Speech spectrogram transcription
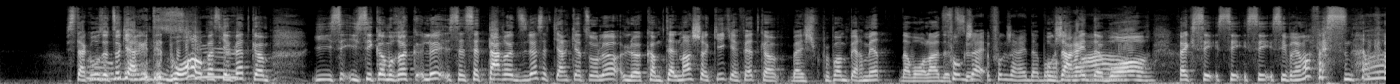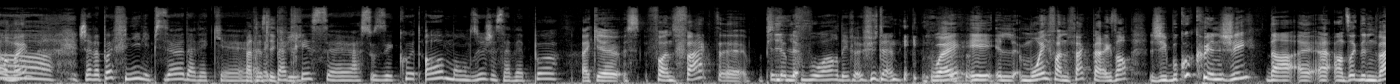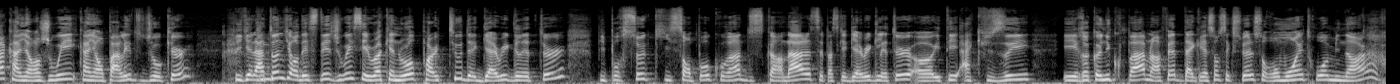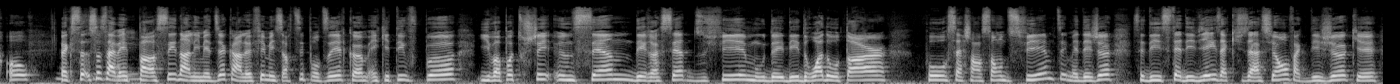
C'est à cause Oh de ça qu'il a mon arrêté de boire parce qu'il a fait comme il s'est comme rec- là cette parodie là, cette caricature là, l'a comme tellement choqué qu'il a fait comme ben je peux pas me permettre d'avoir l'air de Faut ça. que faut que j'arrête de Faut boire. que j'arrête de boire. Fait que c'est c'est c'est c'est vraiment fascinant quand même. Ah, J'avais pas fini l'épisode avec, euh, Patrice avec Lécuyer. Patrice euh, à sous-écoute. Oh mon Dieu, je savais pas. Fait que fun fact euh, puis le, pouvoir des revues d'année. Ouais, et le, moi, fun fact, par exemple, j'ai beaucoup cringé dans, euh, en direct de l'univers quand ils ont joué, quand ils ont parlé du Joker. Puis que la tune qu'ils ont décidé de jouer, c'est Rock and Roll Part 2 de Gary Glitter. Puis pour ceux qui sont pas au courant du scandale, c'est parce que Gary Glitter a été accusé et reconnu coupable, en fait, d'agression sexuelle sur au moins trois mineurs. Oh. Fait que ça, ça, ça avait passé dans les médias quand le film est sorti pour dire comme, inquiétez-vous pas, il va pas toucher une scène des recettes du film ou des, des droits d'auteur pour sa chanson du film, mais déjà, c'est des, c'était des vieilles accusations, fait que déjà que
